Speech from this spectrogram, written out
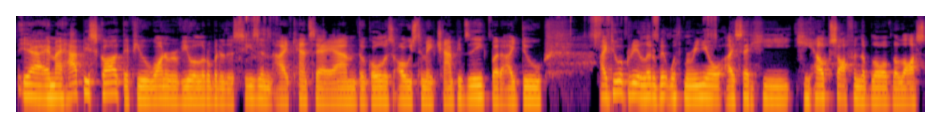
Yeah, am I happy, Scott? If you want to review a little bit of the season, I can't say I am. The goal is always to make Champions League, but I do I do agree a little bit with Mourinho. I said he he helped soften the blow of the loss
